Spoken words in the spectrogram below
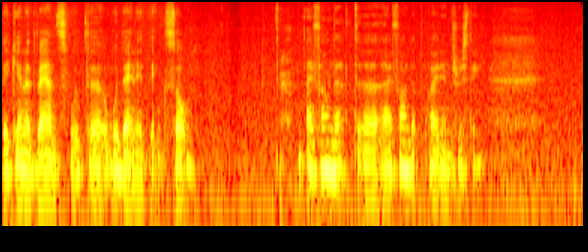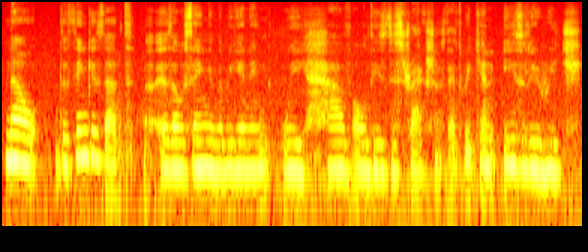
they can advance with uh, with anything. So I found that uh, I found that quite interesting now, the thing is that, uh, as I was saying in the beginning, we have all these distractions that we can easily reach.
